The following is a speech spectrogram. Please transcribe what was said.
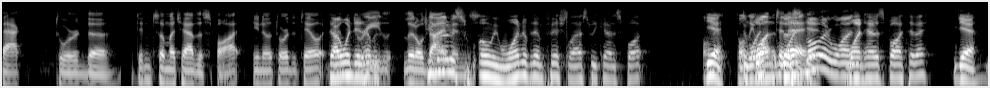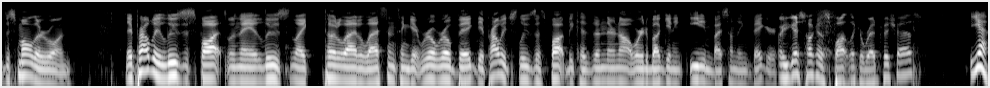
back toward the. Didn't so much have the spot, you know, toward the tail. That one didn't have a- little Did diamonds. notice only one of them fish last week had a spot? Only- Yeah, the only one- one the smaller one- One had a spot today. Yeah, the smaller one. They probably lose a spot when they lose like total adolescence and get real, real big. They probably just lose a spot because then they're not worried about getting eaten by something bigger. Are you guys talking a spot like a redfish has? Yeah,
